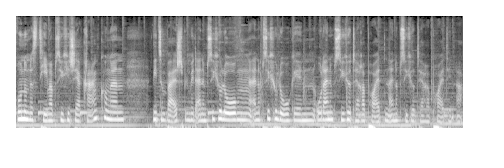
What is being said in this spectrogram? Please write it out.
rund um das Thema psychische Erkrankungen wie zum Beispiel mit einem Psychologen, einer Psychologin oder einem Psychotherapeuten, einer Psychotherapeutin ab.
